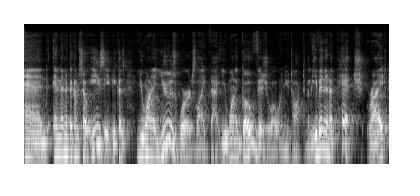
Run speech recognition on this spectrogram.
and and then it becomes so easy because you want to use words like that. You want to go visual when you talk to them, even in a pitch, right?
